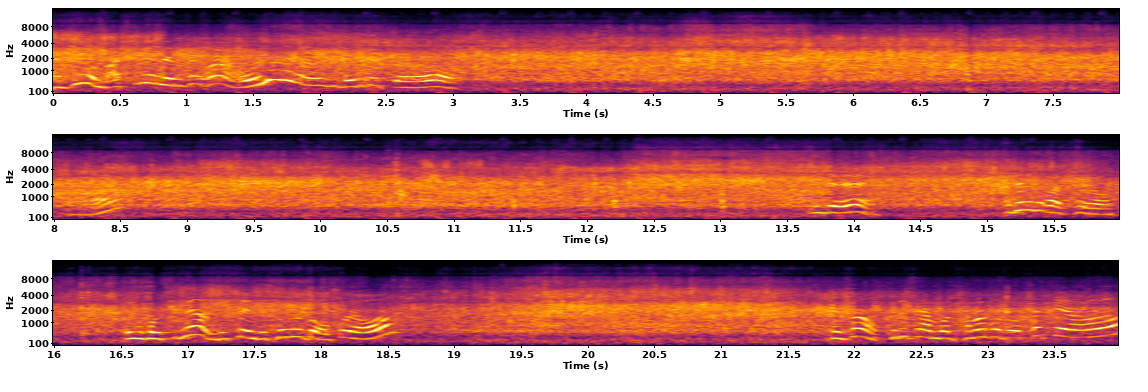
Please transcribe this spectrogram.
아주 맛있는 냄새가 얼마나 자. 이제 다 된 것 같아요. 여기 보시면 밑에 이제 국물도 없고요. 그래서 그릇에 한번 담아보도록 할게요.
